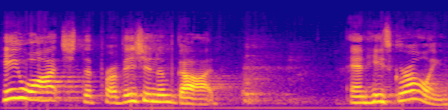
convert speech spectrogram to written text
He watched the provision of God, and he's growing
